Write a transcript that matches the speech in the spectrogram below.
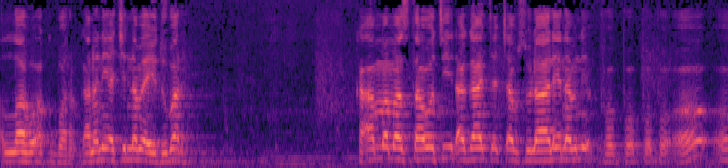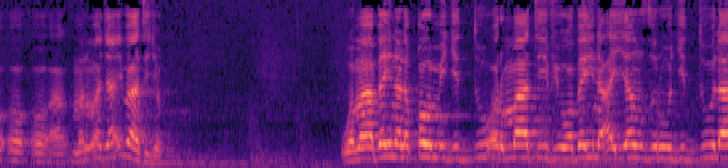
allahu akbar qananii achi nama eedu bar ka amma mastaawotii dhagaan caccabsu laalee namni manuma ajaa'ibaati jiru وما بين القوم جدو أرماتي في وبين أن ينظروا جدو لا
